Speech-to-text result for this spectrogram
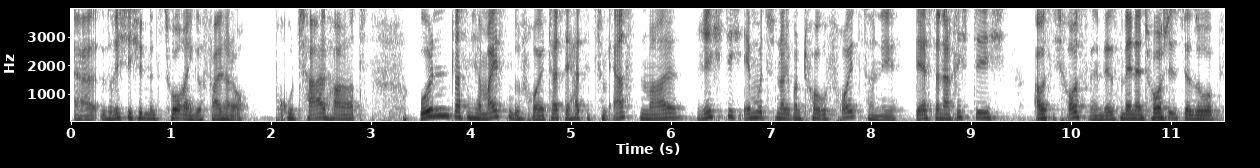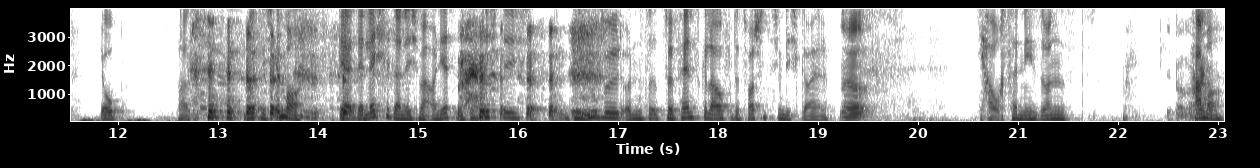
er ist richtig hinten ins Tor reingefallen, hat auch brutal hart. Und was mich am meisten gefreut hat, der hat sich zum ersten Mal richtig emotional über ein Tor gefreut, Sané. Der ist danach richtig aus sich rausgegangen. Der ist, wenn er enttäuscht ist, der so, jo, passt. Wirklich immer. Der, der lächelt da nicht mal. Und jetzt ist er richtig gejubelt und zu Fans gelaufen. Das war schon ziemlich geil. Ja. Ja, auch Sané sonst. Hammer.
